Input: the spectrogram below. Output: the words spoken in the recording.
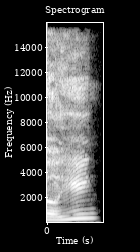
抖音。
